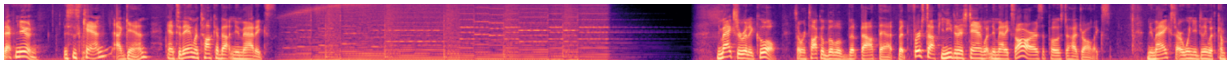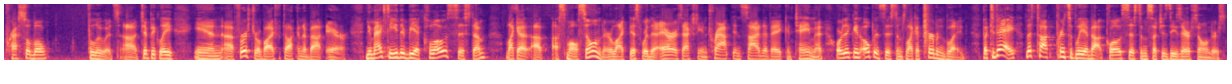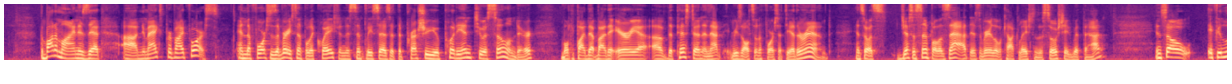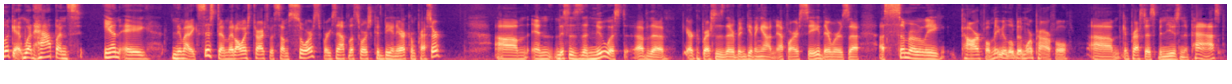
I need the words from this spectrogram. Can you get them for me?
Good afternoon. This is Ken again, and today I'm going to talk about pneumatics. Pneumatics are really cool, so we're going to talk a little bit about that. But first off, you need to understand what pneumatics are as opposed to hydraulics. Pneumatics are when you're dealing with compressible fluids. Uh, typically in uh, first robotics, we're talking about air. Pneumatics can either be a closed system, like a, a, a, small cylinder like this, where the air is actually entrapped inside of a containment, or they can open systems like a turbine blade. But today, let's talk principally about closed systems such as these air cylinders. The bottom line is that uh, pneumatics provide force. And the force is a very simple equation. It simply says that the pressure you put into a cylinder, multiply that by the area of the piston, and that results in a force at the other end. And so it's just as simple as that. There's very little calculations associated with that. And so if you look at what happens in a pneumatic system, it always starts with some source. For example, a source could be an air compressor. Um, and this is the newest of the air compressors that have been giving out in FRC. There was a, a similarly powerful, maybe a little bit more powerful um, compressor that's been used in the past.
